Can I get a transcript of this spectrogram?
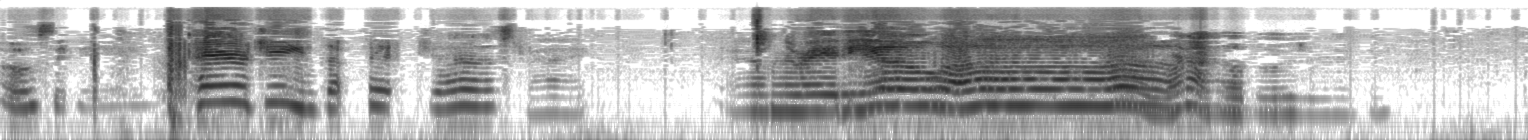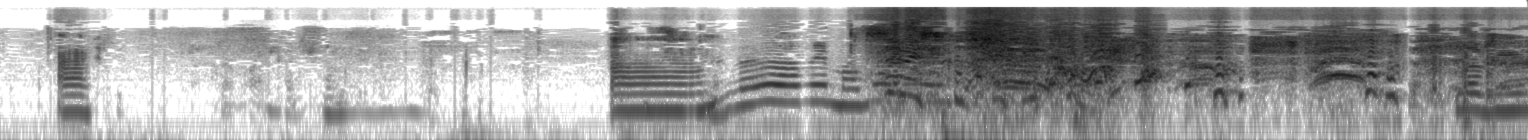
OCD. Pair of jeans that fit just right. And the radio. Oh, we're not hillbillies or anything. I actually don't like country. Um. Love in my Love you.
